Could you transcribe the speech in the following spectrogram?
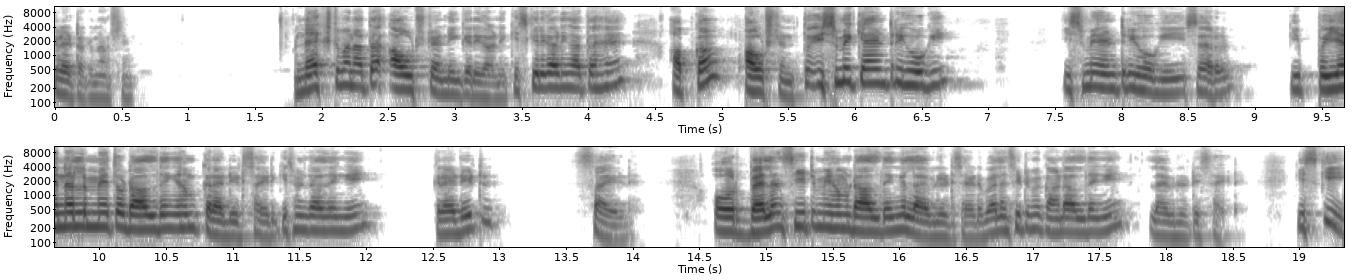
creditor के नाम से। नेक्स्ट वन आता है आउटस्टैंडिंग के रिगार्डिंग किसके रिगार्डिंग आता है? आपका आउटस्टैंडिंग तो इसमें क्या एंट्री होगी? इसमें एंट्री होगी सर कि पीएनएल में तो डाल देंगे हम क्रेडिट साइड किसमें डाल देंगे? क्रेडिट साइड और बैलेंस शीट में हम डाल देंगे लाइबिलिटी साइड बैलेंस शीट में कहाँ डाल देंगे? लाइबिलिटी साइड किसकी?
